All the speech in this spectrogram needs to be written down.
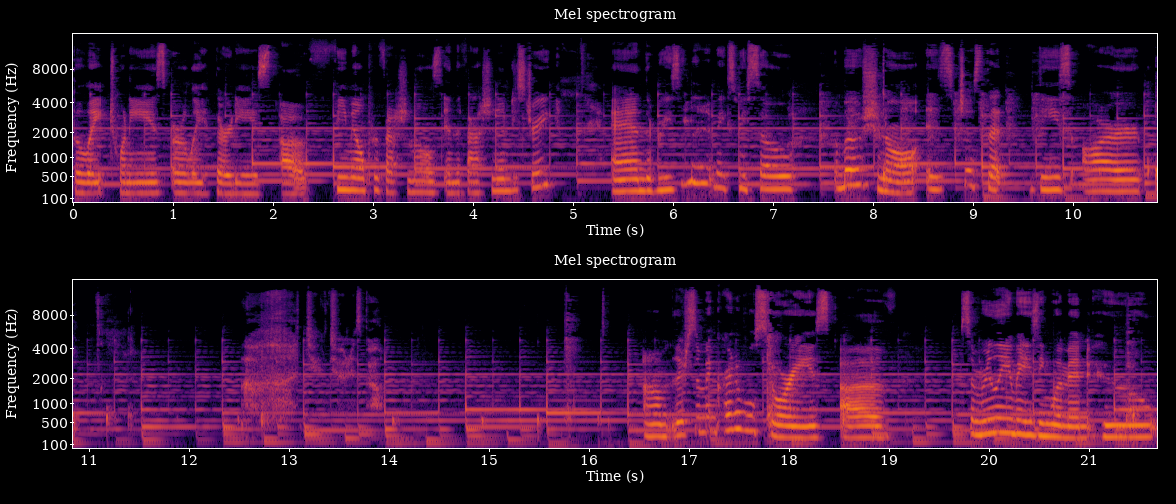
the late 20s, early 30s of female professionals in the fashion industry. And the reason that it makes me so emotional is just that these are Um, there's some incredible stories of some really amazing women who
